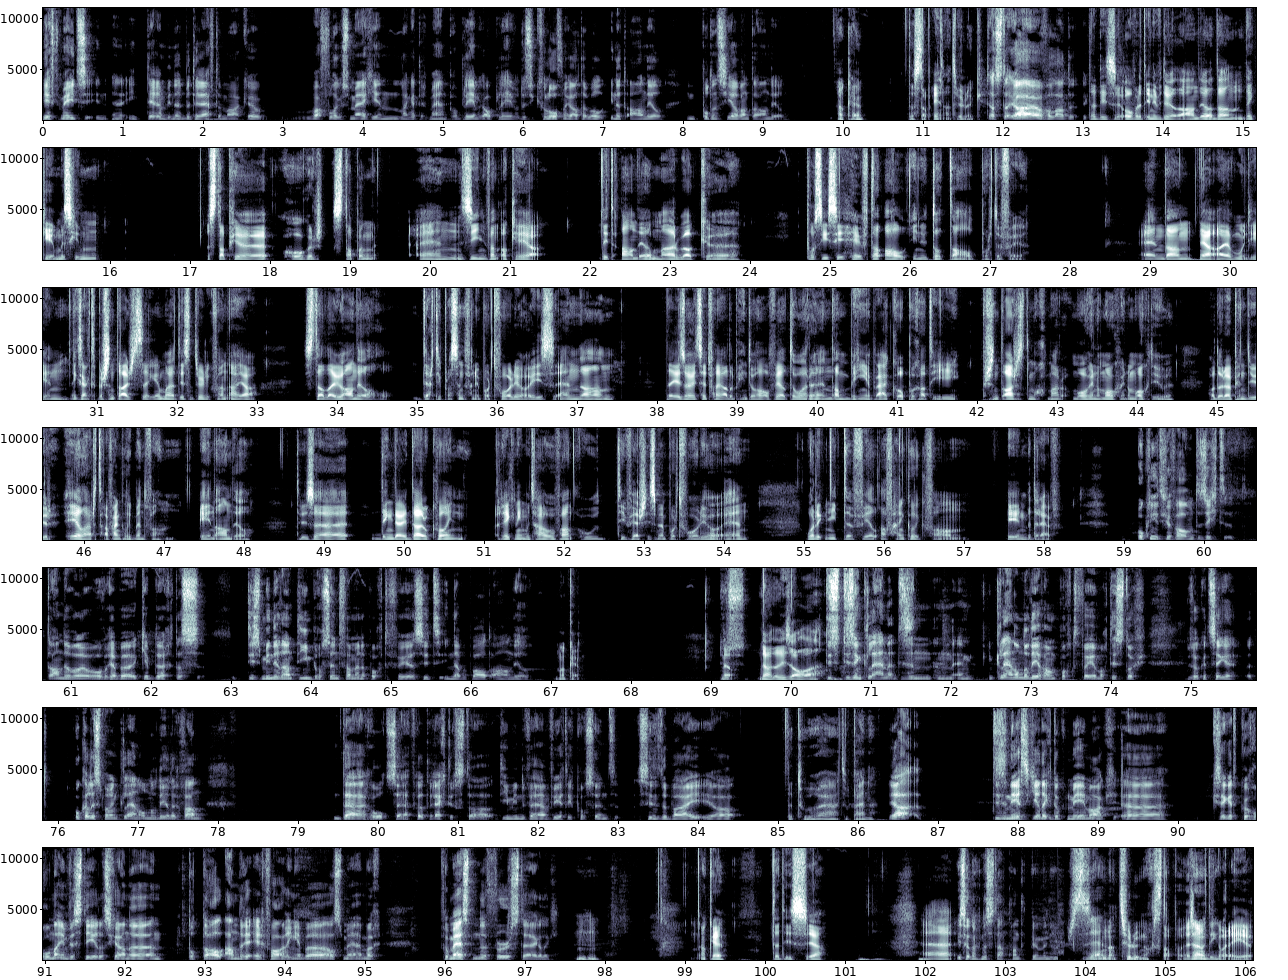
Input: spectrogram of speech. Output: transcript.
Die heeft met iets in, eh, intern binnen het bedrijf te maken, wat volgens mij geen lange termijn probleem gaat opleveren. Dus ik geloof nog altijd wel in het aandeel, in het potentieel van het aandeel. Oké. Dat is stap 1 natuurlijk. Dat is de- ja, ja, voilà. De- Dat is eh, over het individuele aandeel. Dan denk ik misschien een stapje hoger stappen en zien van oké, ja, dit aandeel, maar welke positie heeft dat al in uw totaalportefeuille? En dan, ja, ah, je moet geen exacte percentage zeggen, maar het is natuurlijk van, ah ja, stel dat uw aandeel al 30% van je portfolio is en dan dat je zoiets zit van, ja, dat begint toch al veel te worden en dan begin je bijkopen, gaat die percentages nog maar omhoog en omhoog en omhoog duwen, waardoor je op een duur heel hard afhankelijk bent van één aandeel. Dus eh, ik denk dat je daar ook wel in rekening moet houden van hoe divers is mijn portfolio en word ik niet te veel afhankelijk van één bedrijf. Ook niet het geval, want het is echt het aandeel waar we over hebben. Ik heb daar, dat is, het is minder dan 10% van mijn portefeuille zit in dat bepaald aandeel. Oké, Dus nou dat is al... eh, het, is, het is, een, klein, het is een, een, een, een klein onderdeel van mijn portefeuille, maar het is toch, hoe zou ik het zeggen? Het, ook al is het maar een klein onderdeel ervan, dat rood cijfer dat erachter staat, die min 45% sinds de buy, ja, dat doet, eh, doet pijn. Ja, het is de eerste keer dat ik het ook meemaak. Eh, ik zeg het, corona-investeerders gaan eh, een totaal andere ervaring hebben als mij, maar voor mij is het een first eigenlijk. Mhm. Oké, dat is, ja... Eh, Is er nog een stap? Want ik ben benieuwd. Er zijn natuurlijk nog stappen. Er zijn nog dingen waar je.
